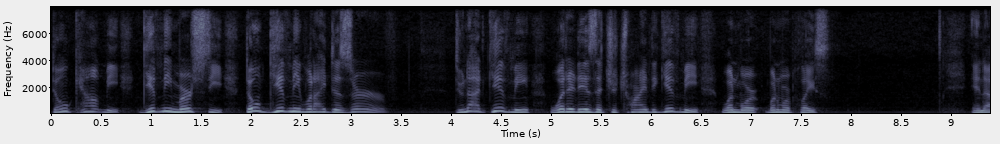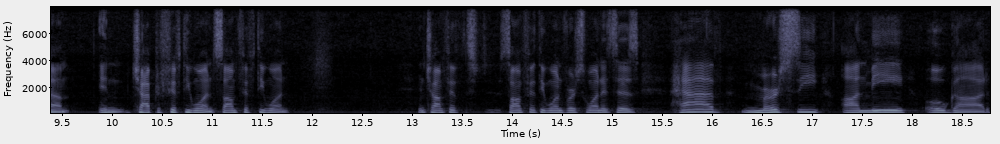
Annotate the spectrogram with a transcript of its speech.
Don't count me. Give me mercy. Don't give me what I deserve. Do not give me what it is that you're trying to give me. One more, one more place. In, um, in chapter 51, Psalm 51 in Psalm 51, verse 1, it says, Have mercy on me, O God,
